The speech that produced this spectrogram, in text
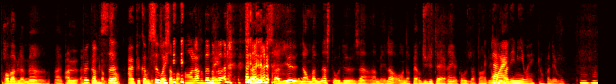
probablement un peu, peu comme ça. Un peu comme On- ça, oui. On leur donnera. Ça, ça a lieu, normalement, c'est aux deux ans, hein, mais là, on a perdu du terrain à cause de la pandémie. La pandémie, oui. Comprenez-vous? Mhm.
